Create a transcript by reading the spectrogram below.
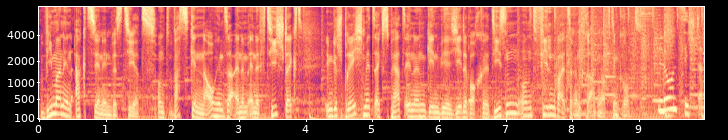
Wie man in Aktien investiert und was genau hinter einem NFT steckt. Im Gespräch mit ExpertInnen gehen wir jede Woche diesen und vielen weiteren Fragen auf den Grund. Lohnt sich das?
